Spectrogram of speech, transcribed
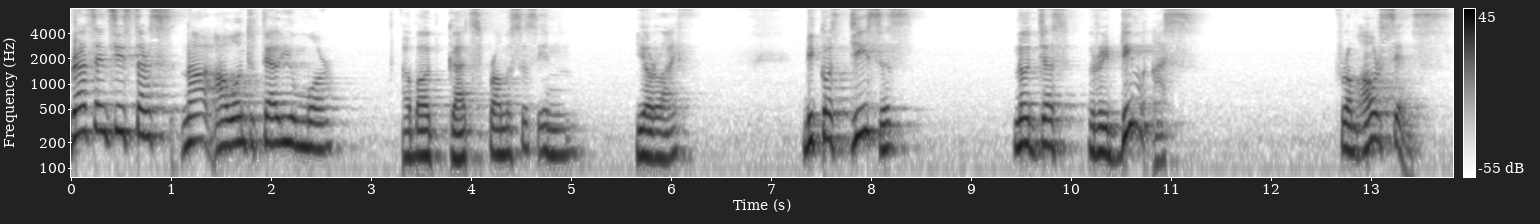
Brothers and sisters, now I want to tell you more about God's promises in your life. Because Jesus not just redeemed us from our sins,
